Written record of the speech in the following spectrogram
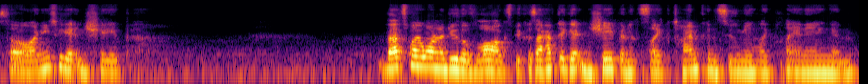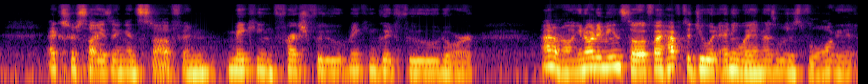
So I need to get in shape. That's why I want to do the vlogs because I have to get in shape and it's like time consuming, like planning and exercising and stuff and making fresh food, making good food or I don't know, you know what I mean? So if I have to do it anyway, I might as well just vlog it.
